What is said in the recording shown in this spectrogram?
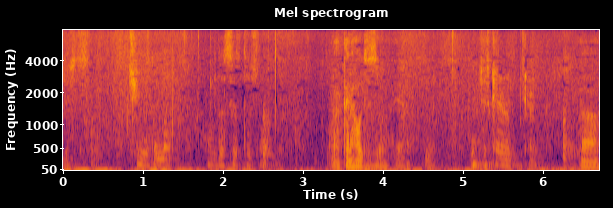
you just change the mic? Hold the sisters one. I can hold this one. Yeah. Just carry on, carry on.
